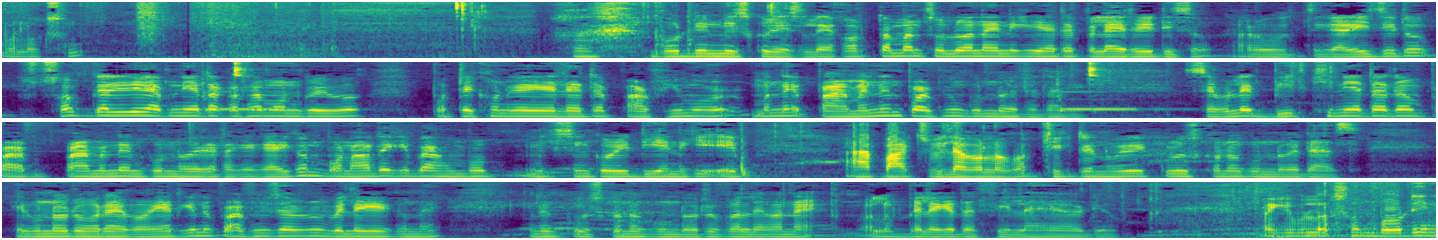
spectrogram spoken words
ব'লকচোন। বহুত দিন মিছ কৰি আছিলোঁ। এসপ্তাহমান চলোৱা নাই নেকি ইয়াতে পেলাই থৈ দিছোঁ। আৰু গাড়ী যিটো চব গাড়ীৰে আপুনি এটা কথা মন কৰিব প্ৰত্যেকখন গাড়ী এটা পাৰফিউমৰ মানে পাৰ্মানেণ্ট পাৰফিউম গোন্ধ এটা থাকে। চেভলেট বিটখিনি এটা একদম পাৰ্মানেণ্ট গোন্ধ এটা থাকে। গাড়ীখন বনাওঁতে কিবা সম্ভৱ মিক্সিং কৰি দিয়ে নেকি এই পাৰ্টছবিলাকৰ লগত ঠিক তেনেকৈ ক্ৰুজখনৰ গোন্ধ এটা আছে। সেই গোন্ধটো সদায় পাওঁ। ইয়াত কিন্তু পাৰফিউম চাৰফিউম বেলেগ একো নাই। কিন্তু ক্ৰুজখনৰ গোন্ধটো পালে মানে অলপ বেলেগ এটা ফিল আহে আৰু দিয়ক। বাকী বোলকচোন বহুত দিন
